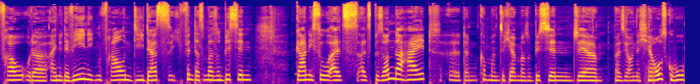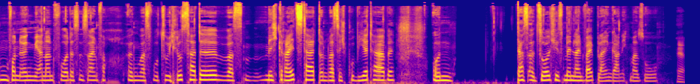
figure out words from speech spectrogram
Frau oder eine der wenigen Frauen, die das, ich finde das immer so ein bisschen gar nicht so als, als Besonderheit. Äh, dann kommt man sich ja immer so ein bisschen sehr, weiß ich auch nicht, herausgehoben von irgendwie anderen vor. Das ist einfach irgendwas, wozu ich Lust hatte, was mich gereizt hat und was ich probiert habe. Und das als solches Männlein, Weiblein gar nicht mal so Ja.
